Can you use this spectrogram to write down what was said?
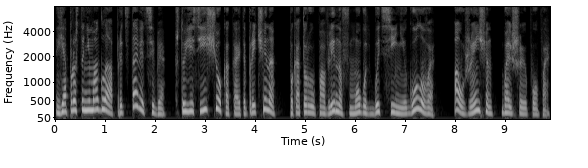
Я просто не могла представить себе, что есть еще какая-то причина, по которой у павлинов могут быть синие головы, а у женщин — большие попы.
